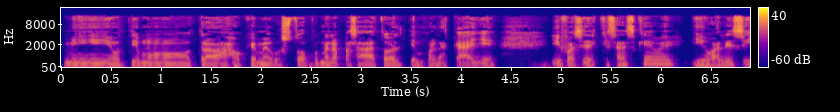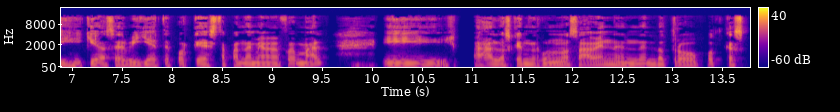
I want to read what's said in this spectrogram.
Mi último trabajo que me gustó, pues me la pasaba todo el tiempo en la calle y fue así de que, ¿sabes qué, güey? Igual y sí, y quiero hacer billete porque esta pandemia me fue mal y para los que algunos no saben, en el otro podcast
